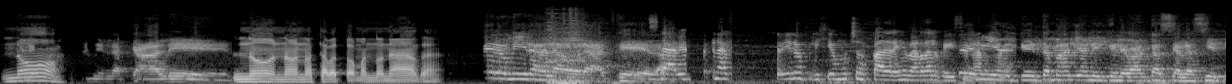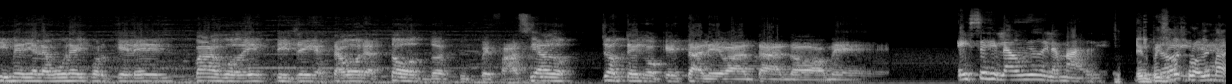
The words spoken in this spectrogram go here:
no, En la escalera. no, no, no estaba tomando nada. Pero mira la hora que bien, bien afligió muchos padres, es verdad lo que dice Tenía que esta mañana y que levantarse a las siete y media a labura y porque el vago de este llega a esta hora todo estupefaciado, yo tengo que estar levantándome. Ese es el audio de la madre. El principal No, problema,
